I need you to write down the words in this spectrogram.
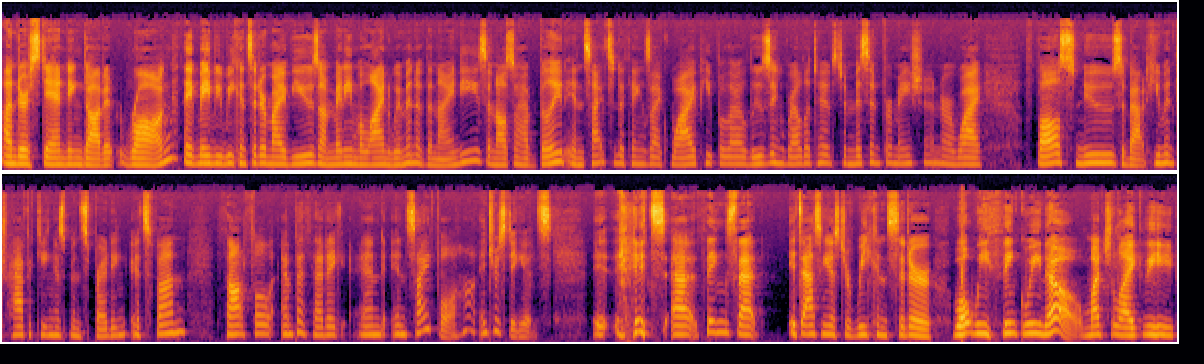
understanding got it wrong. They've made me reconsider my views on many maligned women of the 90s and also have brilliant insights into things like why people are losing relatives to misinformation or why false news about human trafficking has been spreading. It's fun, thoughtful, empathetic, and insightful. Huh, interesting. It's it, it's uh, things that it's asking us to reconsider what we think we know, much like the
